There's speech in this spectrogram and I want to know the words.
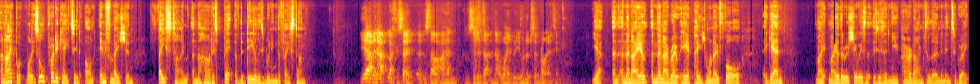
And I put, well, it's all predicated on information, FaceTime, and the hardest bit of the deal is winning the FaceTime. Yeah, I mean, I- like I said at the start, I hadn't considered that in that way, but you're 100 percent right. I think. Yeah, and, and then I and then I wrote here page 104 again. My my other issue is that this is a new paradigm to learn and integrate.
